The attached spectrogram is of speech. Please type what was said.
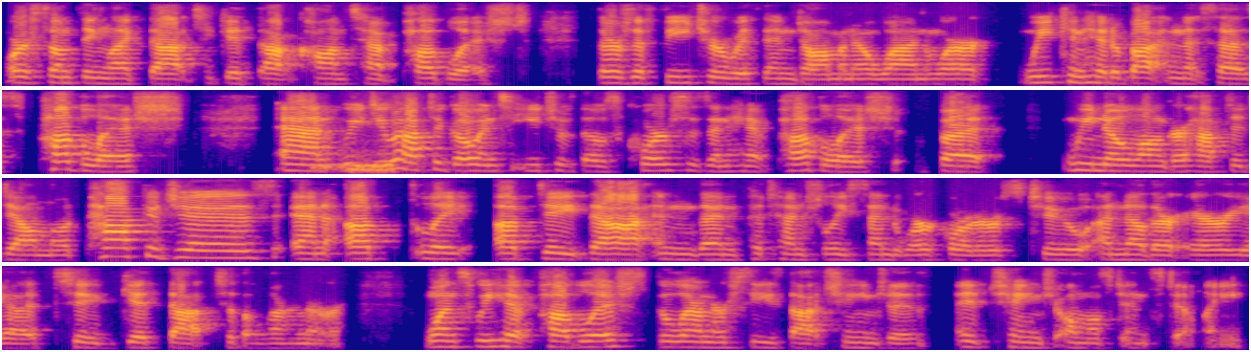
or something like that to get that content published. There's a feature within dominKnow One where we can hit a button that says publish and we do have to go into each of those courses and hit publish, but we no longer have to download packages and up, like, update that and then potentially send work orders to another area to get that to the learner. Once we hit publish, the learner sees that changes, it changed almost instantly.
